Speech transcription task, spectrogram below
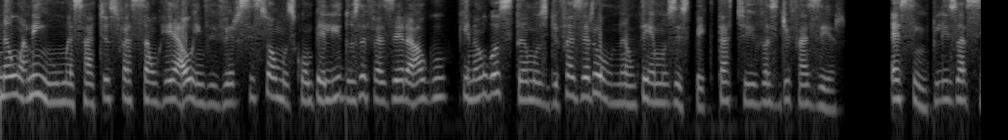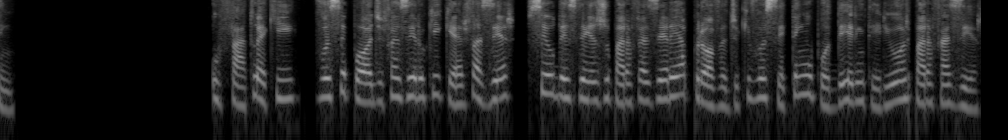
Não há nenhuma satisfação real em viver se somos compelidos a fazer algo que não gostamos de fazer ou não temos expectativas de fazer. É simples assim. O fato é que, você pode fazer o que quer fazer, seu desejo para fazer é a prova de que você tem o poder interior para fazer.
